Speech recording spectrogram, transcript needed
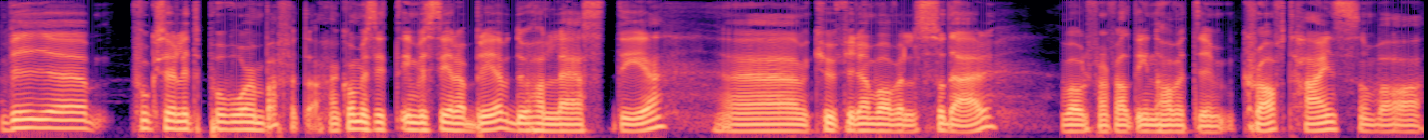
Vi eh, fokuserar lite på Warren Buffett. Då. Han kom med sitt investerarbrev. Du har läst det. Eh, Q4 var väl sådär. Var väl framförallt innehavet i Kraft Heinz som var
